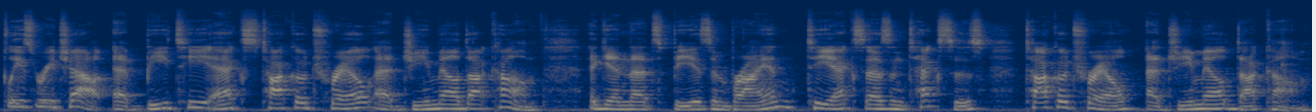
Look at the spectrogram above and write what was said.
please reach out at btxtacotrail at gmail.com. Again, that's B as in Bryan, TX as in Texas, taco trail at gmail.com.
